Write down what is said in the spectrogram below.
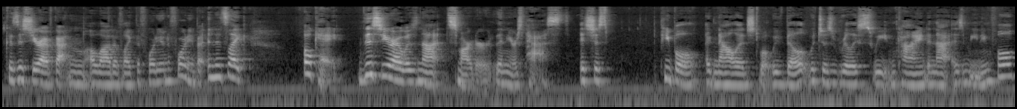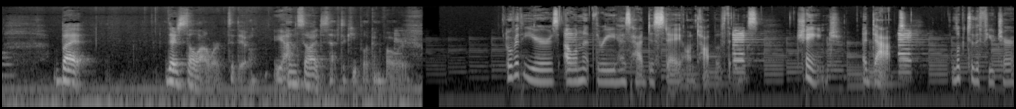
Because this year I've gotten a lot of like the forty under forty, but and it's like, okay, this year I was not smarter than years past. It's just people acknowledged what we've built, which is really sweet and kind, and that is meaningful. But there's still a lot of work to do. Yeah. And so I just have to keep looking forward. Over the years, Element 3 has had to stay on top of things, change, adapt, look to the future.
